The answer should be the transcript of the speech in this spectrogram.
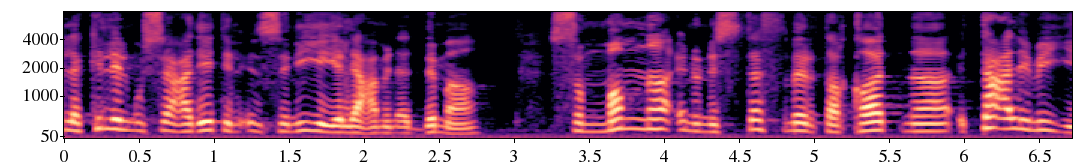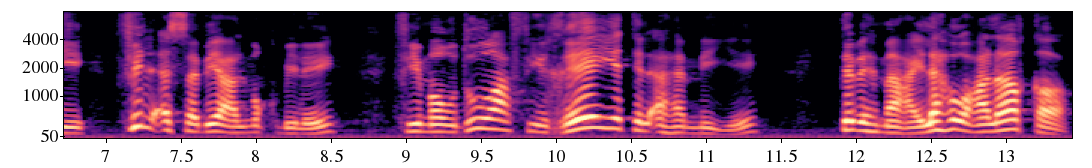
لكل المساعدات الإنسانية يلي عم نقدمها صممنا أنه نستثمر طاقاتنا التعليمية في الأسابيع المقبلة في موضوع في غاية الأهمية. انتبه معي له علاقة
